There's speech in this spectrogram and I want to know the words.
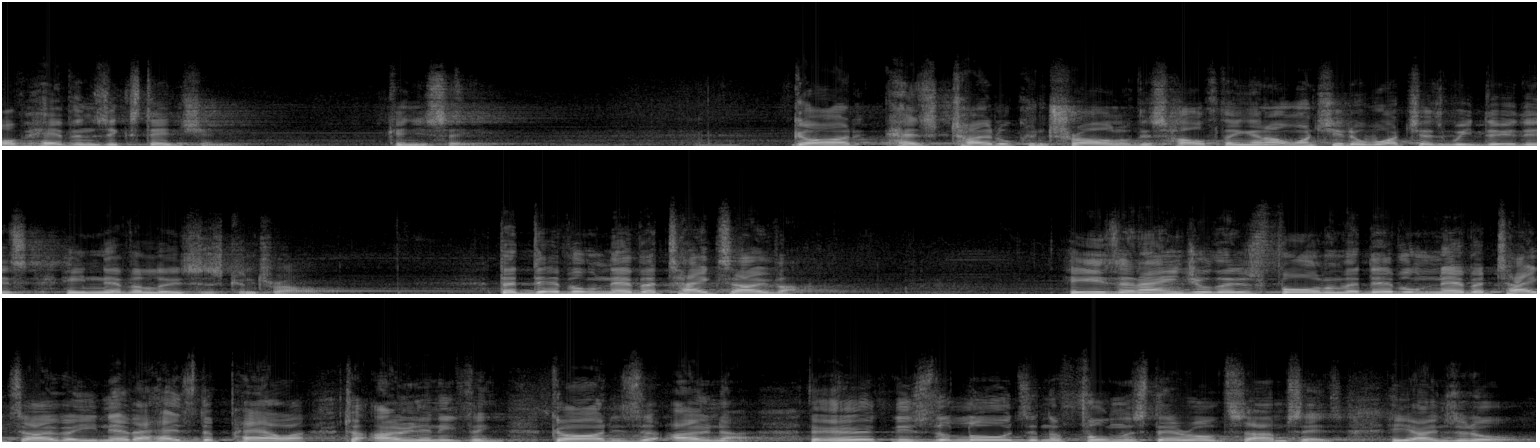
of heaven's extension. Can you see? God has total control of this whole thing. And I want you to watch as we do this, he never loses control. The devil never takes over. He is an angel that has fallen. The devil never takes over. He never has the power to own anything. God is the owner. The earth is the Lord's and the fullness thereof, Psalm says. He owns it all.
